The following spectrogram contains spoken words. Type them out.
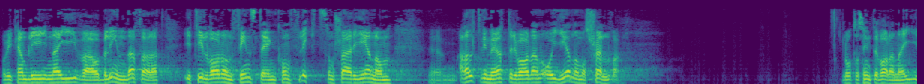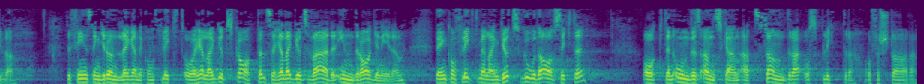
Och vi kan bli naiva och blinda för att i tillvaron finns det en konflikt som skär igenom eh, allt vi möter i vardagen och igenom oss själva. Låt oss inte vara naiva. Det finns en grundläggande konflikt och hela Guds skapelse, hela Guds värld är indragen i den. Det är en konflikt mellan Guds goda avsikter och den ondes önskan att söndra och splittra och förstöra.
